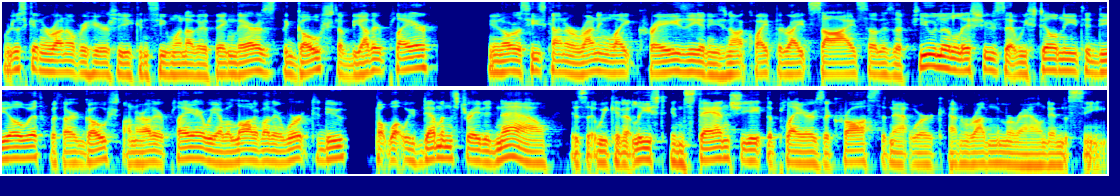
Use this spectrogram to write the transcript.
We're just going to run over here so you can see one other thing. There's the ghost of the other player. You notice he's kind of running like crazy and he's not quite the right size. So there's a few little issues that we still need to deal with with our ghost on our other player. We have a lot of other work to do. But what we've demonstrated now is that we can at least instantiate the players across the network and run them around in the scene.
